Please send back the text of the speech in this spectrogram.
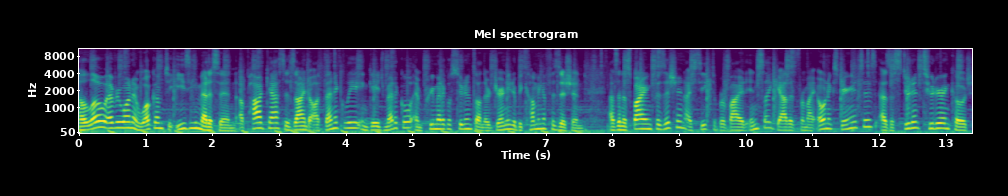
Hello, everyone, and welcome to Easy Medicine, a podcast designed to authentically engage medical and pre medical students on their journey to becoming a physician. As an aspiring physician, I seek to provide insight gathered from my own experiences as a student, tutor, and coach,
